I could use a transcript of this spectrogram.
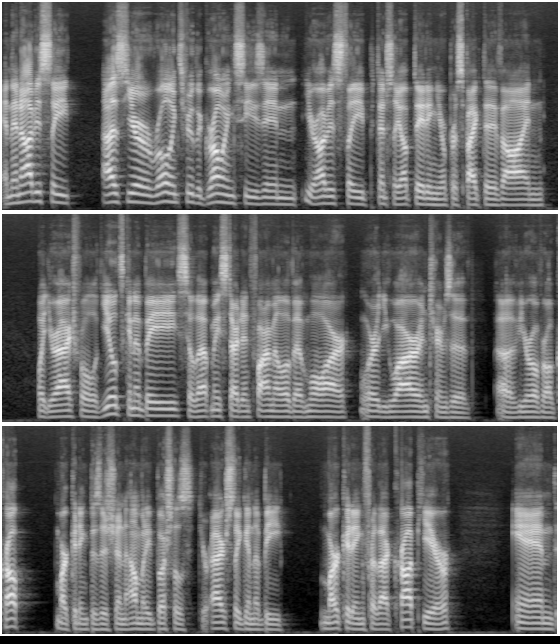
And then obviously, as you're rolling through the growing season, you're obviously potentially updating your perspective on what your actual yield's going to be. So that may start informing a little bit more where you are in terms of of your overall crop marketing position, how many bushels you're actually going to be marketing for that crop year. And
